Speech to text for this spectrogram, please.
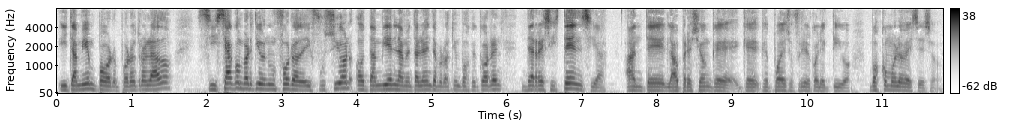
y también por, por otro lado, si se ha convertido en un foro de difusión o también, lamentablemente por los tiempos que corren, de resistencia ante la opresión que, puede sufrir el colectivo. ¿Vos cómo lo ves eso?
